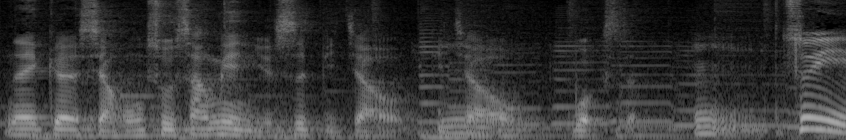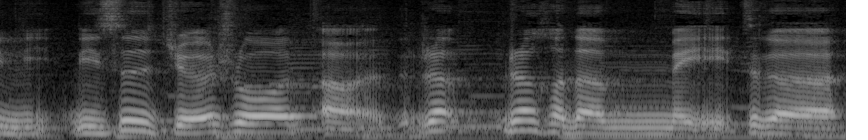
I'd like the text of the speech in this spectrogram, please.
那个小红书上面也是比较比较 works 的。嗯所以你你是觉得说，呃，任任何的媒这个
